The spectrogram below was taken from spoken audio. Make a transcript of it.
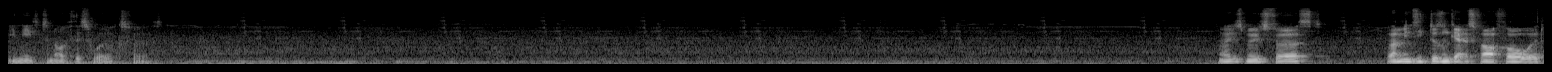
he needs to know if this works first. He just moves first. But that means he doesn't get as far forward,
